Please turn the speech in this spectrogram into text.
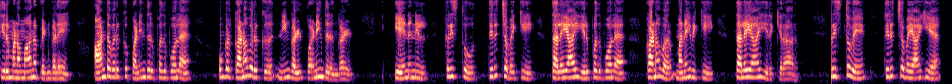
திருமணமான பெண்களே ஆண்டவருக்கு பணிந்திருப்பது போல உங்கள் கணவருக்கு நீங்கள் பணிந்திருங்கள். ஏனெனில் கிறிஸ்து திருச்சபைக்கு தலையாய் இருப்பது போல கணவர் மனைவிக்கு தலையாய் இருக்கிறார். கிறிஸ்துவே திருச்சபையாகிய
